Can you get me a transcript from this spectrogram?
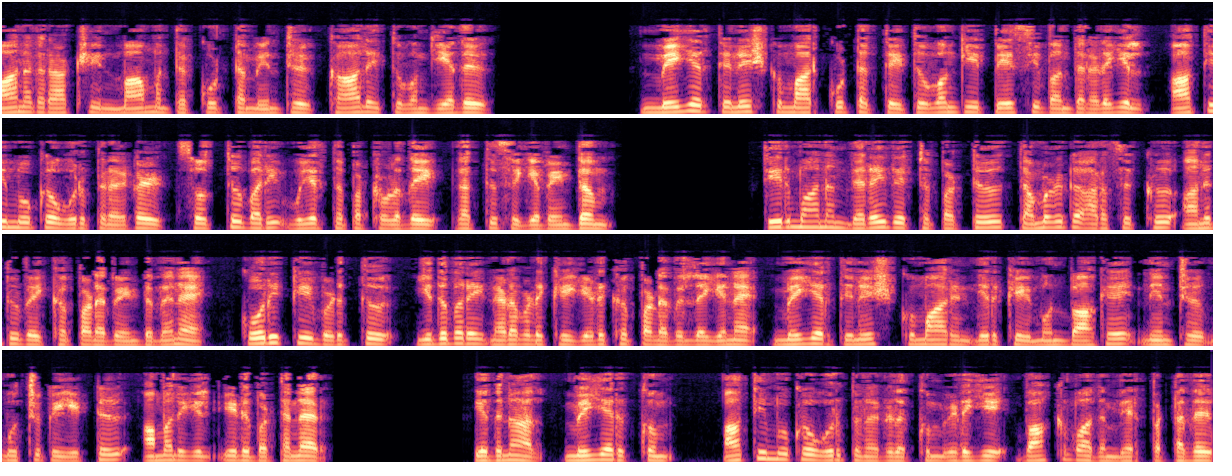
மாநகராட்சியின் மாமன்ற கூட்டம் இன்று காலை துவங்கியது. மேயர் தினேஷ்குமார் கூட்டத்தை துவங்கி பேசி வந்த நிலையில் அதிமுக உறுப்பினர்கள் சொத்து வரி உயர்த்தப்பட்டுள்ளதை ரத்து செய்ய வேண்டும். தீர்மானம் நிறைவேற்றப்பட்டு தமிழக அரசுக்கு அனுப்பி வைக்கப்பட வேண்டுமென கோரிக்கை விடுத்து இதுவரை நடவடிக்கை எடுக்கப்படவில்லை என மேயர் தினேஷ்குமாரின் இருக்கை முன்பாக நின்று முற்றுகையிட்டு அமளியில் ஈடுபட்டனர். இதனால் மேயருக்கும் அதிமுக உறுப்பினர்களுக்கும் இடையே வாக்குவாதம் ஏற்பட்டது.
